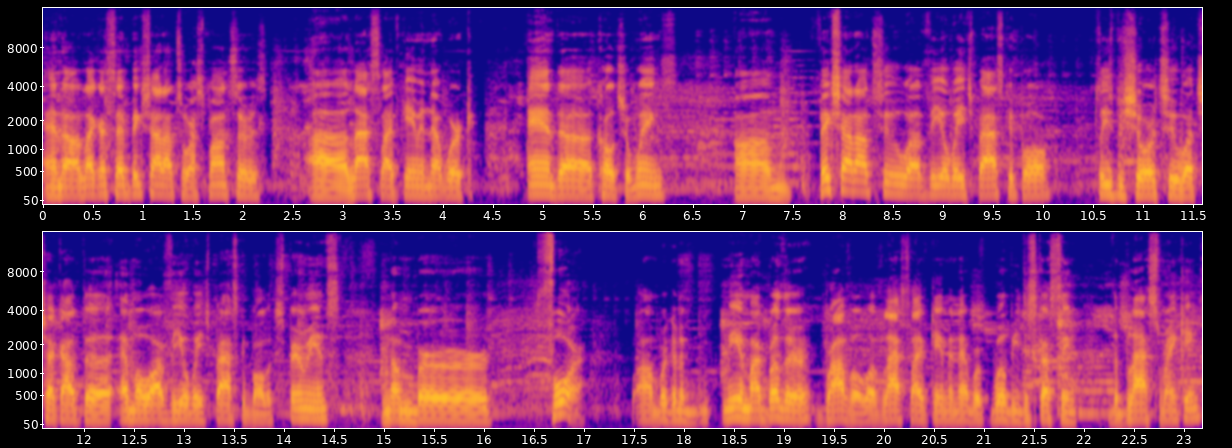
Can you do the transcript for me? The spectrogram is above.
And uh, like I said, big shout out to our sponsors, uh, Last Life Gaming Network, and uh, Culture Wings. Um, big shout out to uh, VOH Basketball. Please be sure to uh, check out the MOR VOH Basketball Experience number four. Um, we're gonna, me and my brother Bravo of Last Life Gaming Network will be discussing the Blast rankings.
